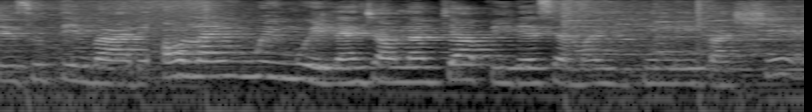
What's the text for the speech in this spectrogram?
ကျေးဇူးတင်ပါတယ် online ဝင်ငွေလမ်းကြောင်းလမ်းပြပေးတဲ့ဆရာမရည်တင်လေးပါရှင်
